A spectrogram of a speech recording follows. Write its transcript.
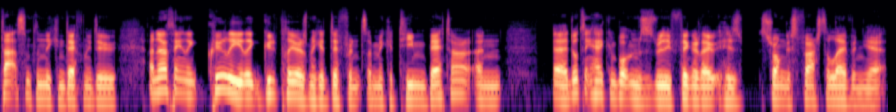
That's something they can definitely do. Another thing, like clearly, like good players make a difference and make a team better. And uh, I don't think Heckingbottom's has really figured out his strongest first eleven yet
